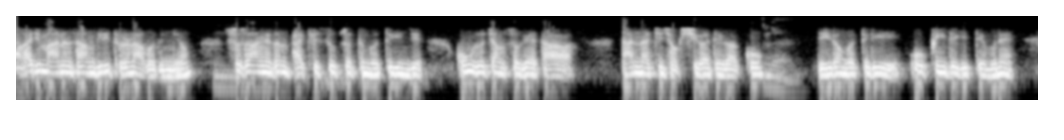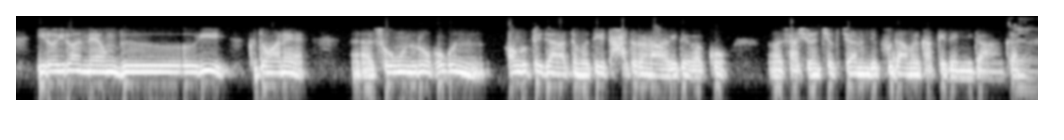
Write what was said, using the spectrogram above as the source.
여러 가지 많은 사항들이 드러나거든요. 음. 수사항에서는 밝힐 수 없었던 것들이 이제 공소장 속에 다 낱낱이 적시가 돼갖고 네. 이런 것들이 오픈이 되기 때문에 이러이러한 내용들이 그동안에 어, 소문으로 혹은 언급되지 않았던 것들이 다 드러나게 돼갖고 어, 사실은 적지 않은 부담을 갖게 됩니다. 그러니까 네.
